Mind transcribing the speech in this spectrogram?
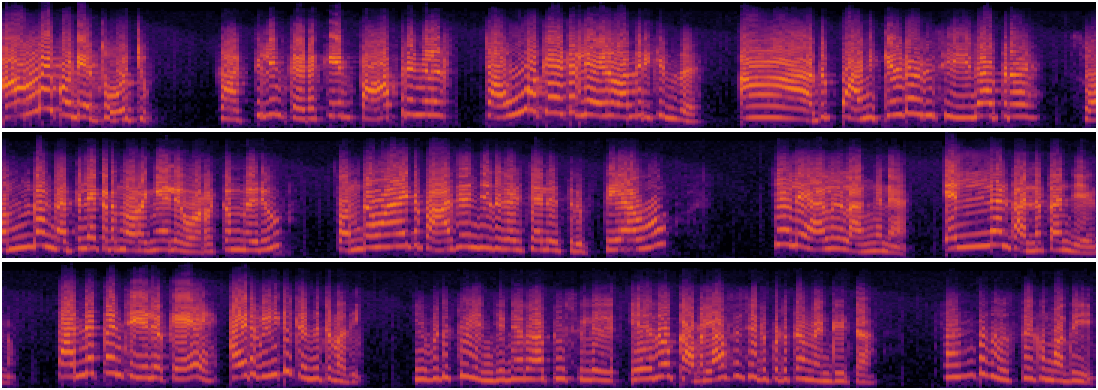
അമ്മയെ കൊണ്ട് ഞാൻ തോറ്റു. കട്ടിലും കിടക്കയും പാത്രങ്ങളും സ്റ്റൗവും ഒക്കെ ആയിട്ടല്ലേ അയാൾ വന്നിരിക്കുന്നത്? ആ അത് പണിക്കരുടെ ഒരു ശീലാത്രേ സ്വന്തം കട്ടിലെ കിടന്നുറങ്ങിയാലേ ഉറക്കം വരൂ. സ്വന്തമായിട്ട് പാചകം ചെയ്ത് കഴിച്ചാലേ തൃപ്തിയാവൂ. ചില ആളുകൾ അങ്ങനെ എല്ലാം തന്നെത്താൻ ചെയ്യണം. തന്നെത്താൻ ചെയ്യലൊക്കെ അയാളുടെ വീട്ടിൽ ചെന്നിട്ട് മതി. ഇവിടുത്തെ എഞ്ചിനീയർ ഓഫീസിൽ ഏതോ കടലാസ് ശരിപ്പെടുത്താൻ വേണ്ടിട്ടാ രണ്ടു ദിവസത്തേക്ക് മതി.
